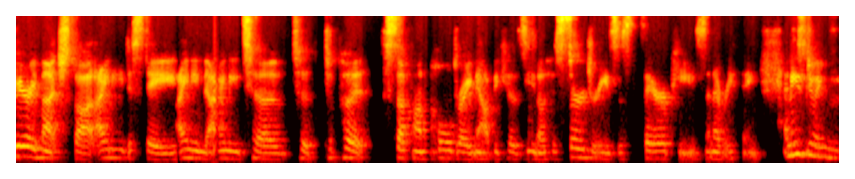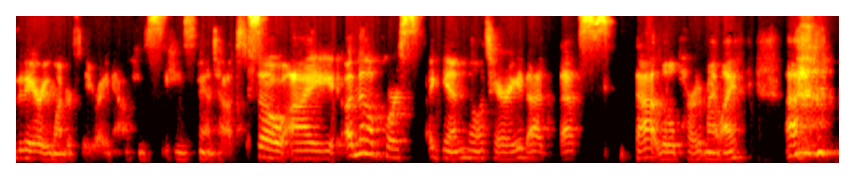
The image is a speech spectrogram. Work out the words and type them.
very much thought I need to stay. I need I need to to to put stuff on hold right now because you know his surgeries, his therapies, and everything. And he's doing very wonderfully right now. He's he's fantastic. So I and then of course again military. That that's that little part of my life.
